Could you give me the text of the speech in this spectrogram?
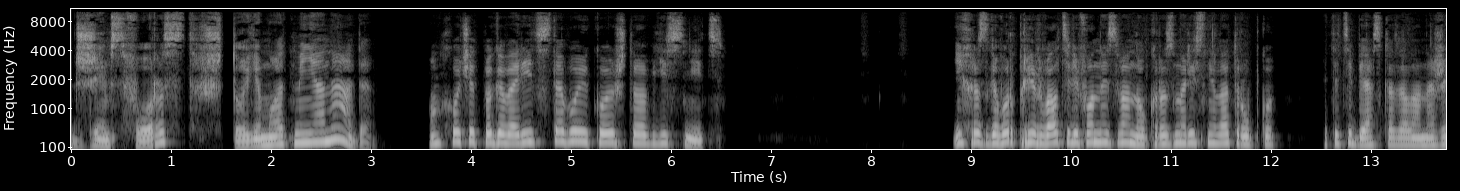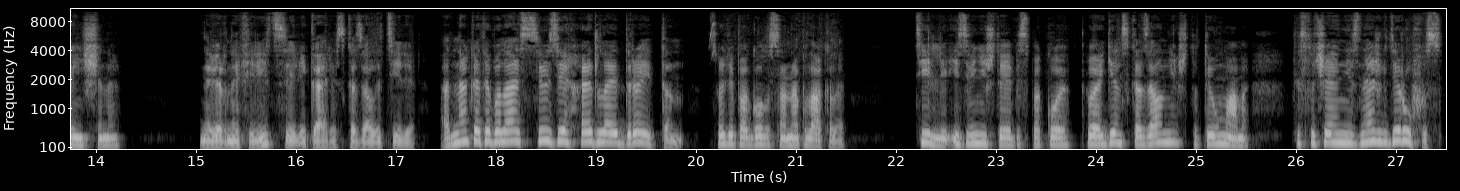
«Джеймс Форест? Что ему от меня надо? Он хочет поговорить с тобой и кое-что объяснить». Их разговор прервал телефонный звонок. Розмари сняла трубку. «Это тебя», — сказала она, — «женщина». «Наверное, Фелиция или Гарри», — сказала Тилли. Однако это была Сьюзи Хедлайт Дрейтон. Судя по голосу, она плакала. «Тилли, извини, что я беспокою. Твой агент сказал мне, что ты у мамы. Ты случайно не знаешь, где Руфус?»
